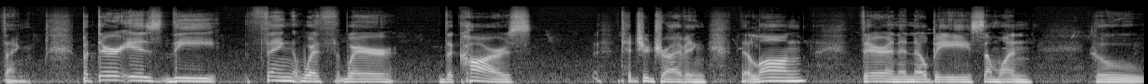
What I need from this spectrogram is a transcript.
thing. But there is the thing with where the cars that you're driving, they're long there, and then there'll be someone who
